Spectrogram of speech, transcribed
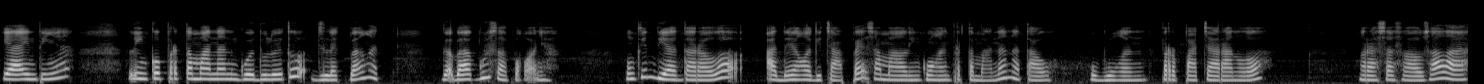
Ya intinya, lingkup pertemanan gue dulu itu jelek banget. Gak bagus lah pokoknya. Mungkin di antara lo ada yang lagi capek sama lingkungan pertemanan atau hubungan perpacaran lo, ngerasa selalu salah.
